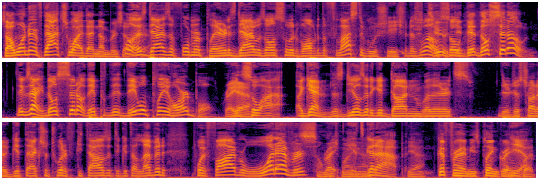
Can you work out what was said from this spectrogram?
So I wonder if that's why that number's up. well, his dad's a former player, and his dad was also involved in the last negotiation as well. Dude, so they, they'll sit out. Exactly. They'll sit out. They they, they will play hardball, right? Yeah. So I, again, this deal's gonna get done. Whether it's they're just trying to get the extra two hundred fifty thousand to get to eleven point five or whatever, So much right? money, it's man. gonna happen. Yeah, good for him. He's playing great, Yeah. but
